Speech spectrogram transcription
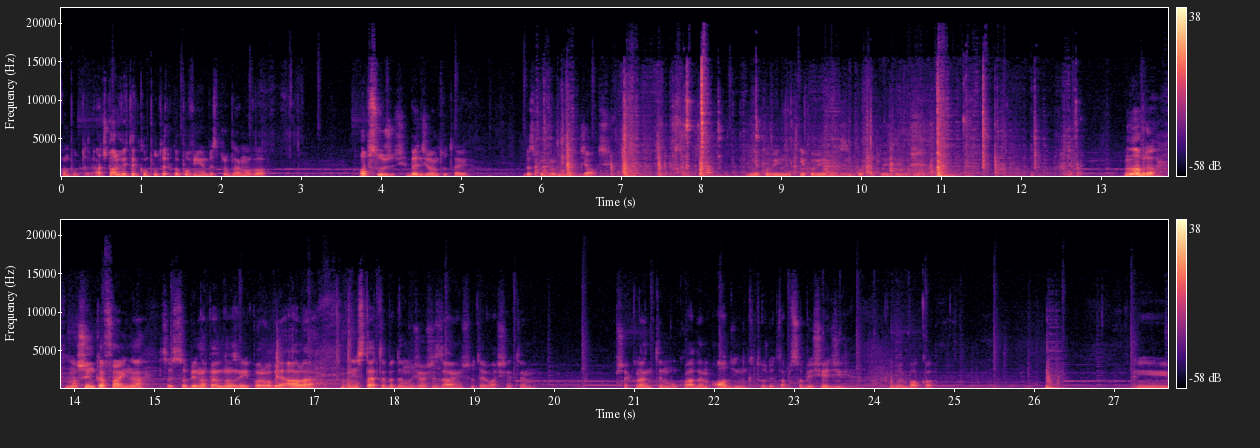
komputer. Aczkolwiek ten komputer go powinien bezproblemowo obsłużyć. Będzie on tutaj bez problemu działać. Nie powinien, nie powinien być z nim kłopotu jakiegoś. No dobra, maszynka fajna, coś sobie na pewno z niej porobię, ale no niestety będę musiał się zająć tutaj właśnie tym przeklętym układem Odin, który tam sobie siedzi głęboko. I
